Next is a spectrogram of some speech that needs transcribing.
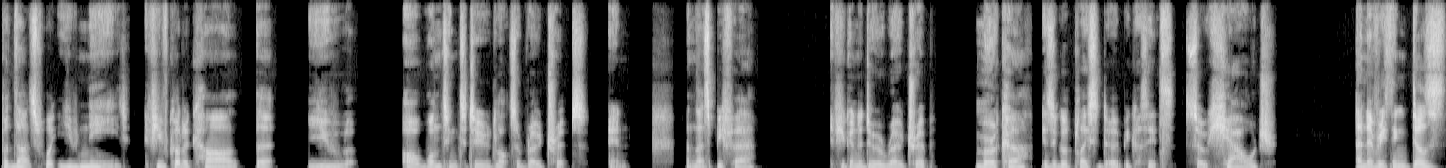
But that's what you need. If you've got a car that you are wanting to do lots of road trips in, and let's be fair, if you're going to do a road trip, Merca is a good place to do it because it's so huge. And everything does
